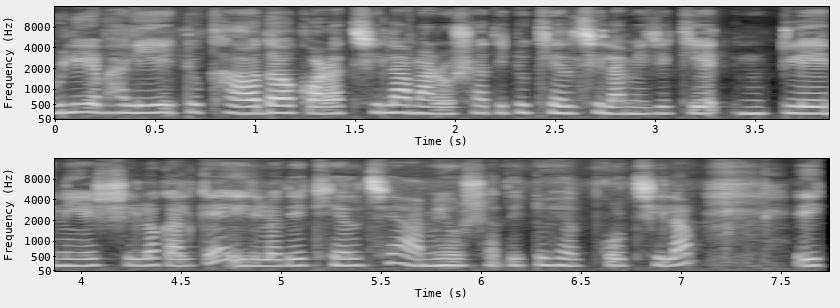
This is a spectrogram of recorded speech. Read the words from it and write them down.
ভুলিয়ে ভালিয়ে একটু খাওয়া দাওয়া করাচ্ছিলাম আর ওর সাথে একটু খেলছিলাম। এই যে ক্লে নিয়ে এসেছিল কালকে, এগুলো দিয়ে খেলছে। আমি ওর সাথে একটু হেল্প করছিলাম। এই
